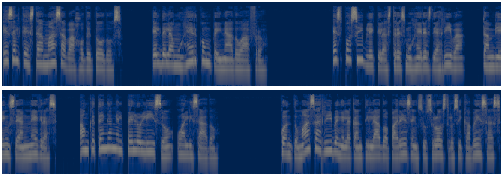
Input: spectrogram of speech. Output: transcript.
es el que está más abajo de todos, el de la mujer con peinado afro. Es posible que las tres mujeres de arriba también sean negras, aunque tengan el pelo liso o alisado. Cuanto más arriba en el acantilado aparecen sus rostros y cabezas,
